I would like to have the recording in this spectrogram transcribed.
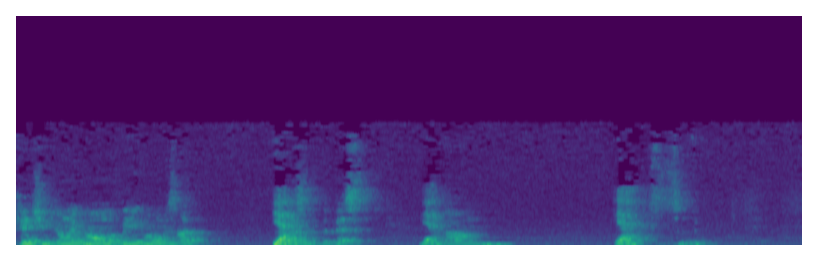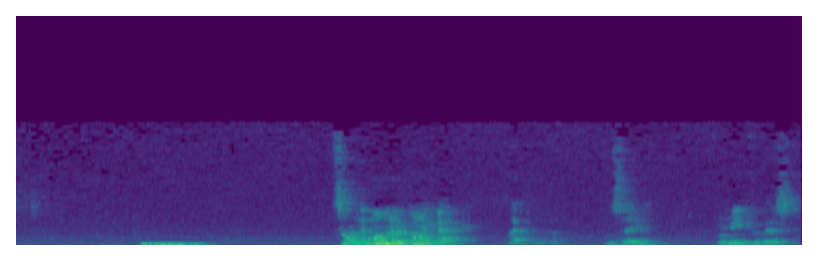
attention going home or being home is not yeah, wasn't the best. yeah, Um, yeah, so, so in the moment of going back, like we'll say for me for this,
